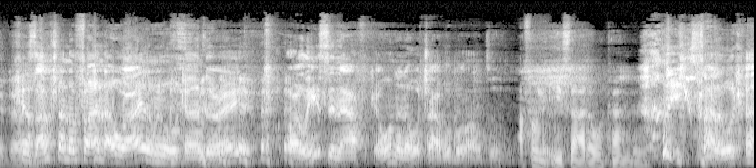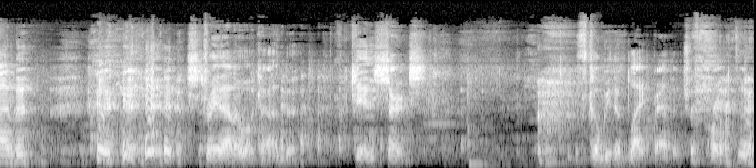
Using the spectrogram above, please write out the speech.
it does. Because I'm trying to find out where I am in Wakanda, right? or at least in Africa. I want to know what tribe we belong to. I'm from the east side of Wakanda. East side of Wakanda. Straight out of Wakanda. Getting shirts. It's gonna be the Black Panther tr- print too.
